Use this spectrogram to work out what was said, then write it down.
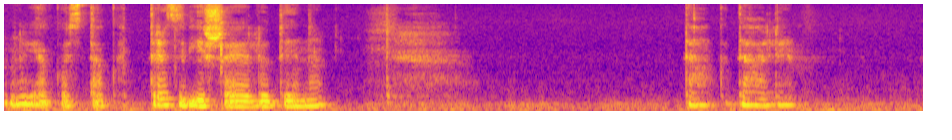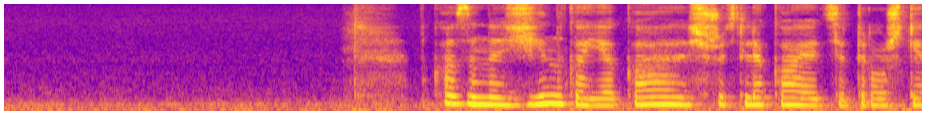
ну, якось так трезвішає людина. Так, далі. Показана жінка, яка щось лякається трошки,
